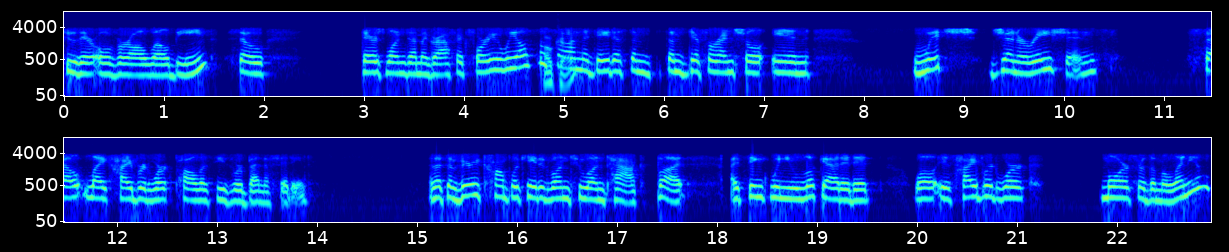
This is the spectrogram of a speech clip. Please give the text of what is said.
to their overall well being. So there's one demographic for you. We also okay. saw in the data some some differential in which generations felt like hybrid work policies were benefiting. And that's a very complicated one to unpack, but I think when you look at it, it's well, is hybrid work more for the millennials?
